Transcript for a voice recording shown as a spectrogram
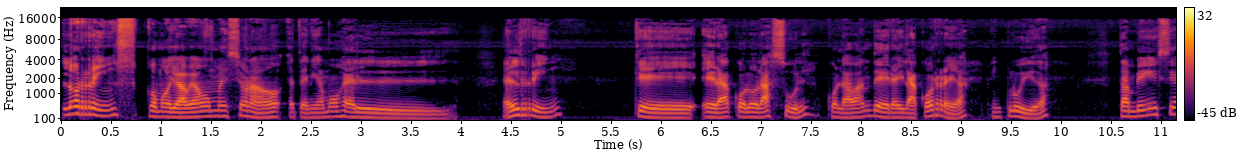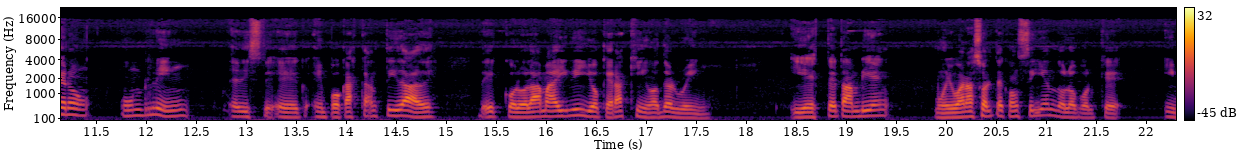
Los rings, como ya habíamos mencionado, eh, teníamos el, el ring, que era color azul, con la bandera y la correa incluida. También hicieron un ring eh, en pocas cantidades de color amarillo, que era King of the Ring. Y este también, muy buena suerte consiguiéndolo, porque y,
